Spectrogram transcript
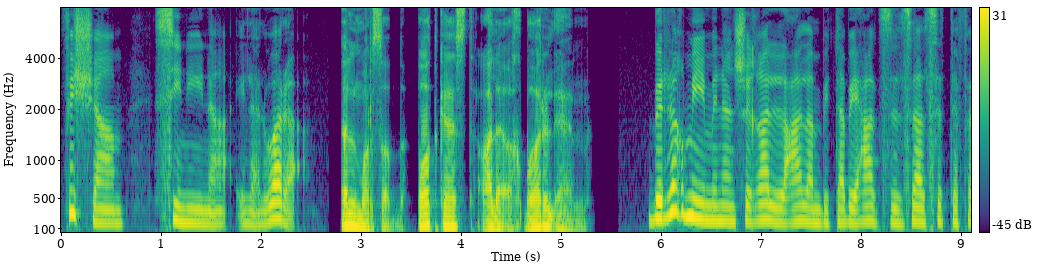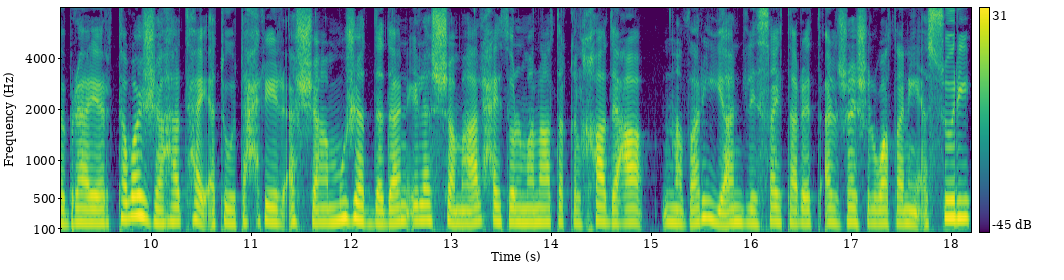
في الشام سنين إلى الوراء. المرصد بودكاست على أخبار الآن. بالرغم من انشغال العالم بتبعات زلزال 6 فبراير توجهت هيئة تحرير الشام مجددا إلى الشمال حيث المناطق الخاضعة نظريا لسيطرة الجيش الوطني السوري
